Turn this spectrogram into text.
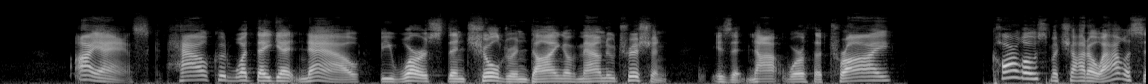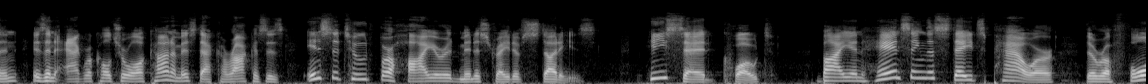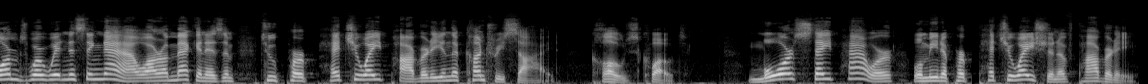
I ask, how could what they get now be worse than children dying of malnutrition? Is it not worth a try? Carlos Machado Allison is an agricultural economist at Caracas's Institute for Higher Administrative Studies. He said, quote, By enhancing the state's power, the reforms we're witnessing now are a mechanism to perpetuate poverty in the countryside. Close quote. More state power will mean a perpetuation of poverty.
